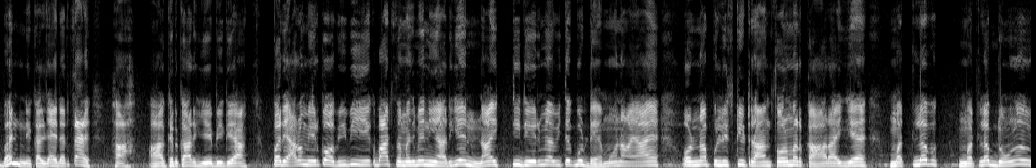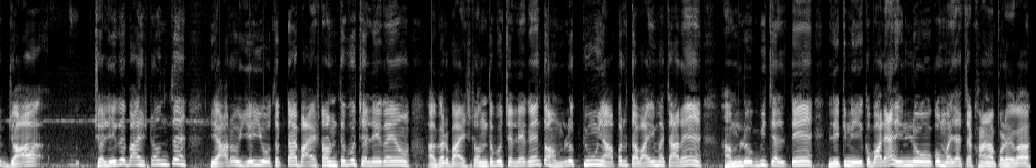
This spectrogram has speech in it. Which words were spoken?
भाई निकल जाए डरता है हाँ आखिरकार ये भी गया। पर यारो, मेरे को अभी भी एक बात समझ में नहीं आ रही है। ना इतनी देर में अभी तक वो डेमोन आया है और ना पुलिस की ट्रांसफॉर्मर कार आई है। मतलब मतलब दोनों जा चले गए बाईस टाउन से। यारो, यही हो सकता है बाईस टाउन से वो चले गए हों। अगर बाईस टाउन से वो चले गए तो हम लोग क्यों यहाँ पर तबाही मचा रहे हैं? हम लोग भी चलते हैं, लेकिन एक बार यार इन लोगों को मज़ा चखाना पड़ेगा।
